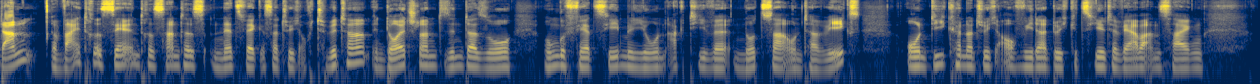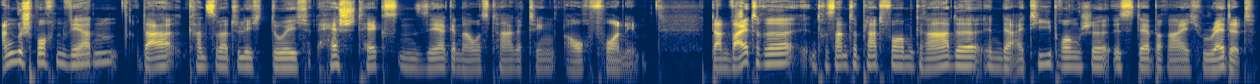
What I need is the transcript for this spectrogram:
Dann weiteres sehr interessantes Netzwerk ist natürlich auch Twitter. In Deutschland sind da so ungefähr 10 Millionen aktive Nutzer unterwegs und die können natürlich auch wieder durch gezielte Werbeanzeigen angesprochen werden. Da kannst du natürlich durch Hashtags ein sehr genaues Targeting auch vornehmen. Dann weitere interessante Plattformen, gerade in der IT-Branche, ist der Bereich Reddit.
